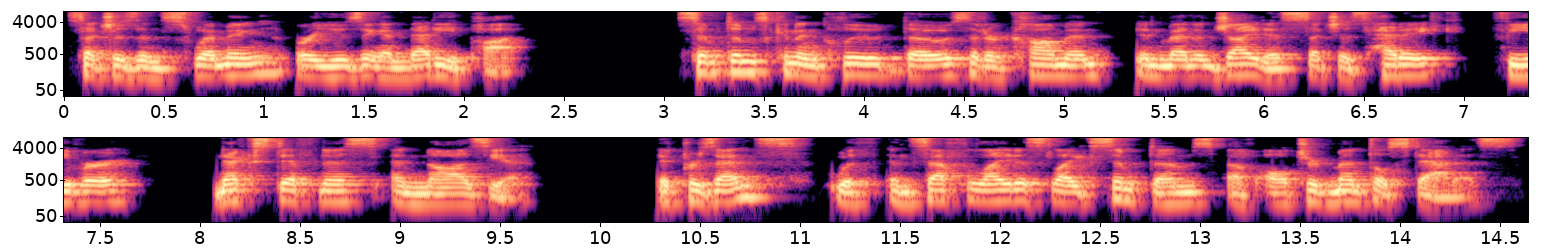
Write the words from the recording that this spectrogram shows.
such as in swimming or using a neti pot. Symptoms can include those that are common in meningitis, such as headache, fever, neck stiffness, and nausea. It presents with encephalitis like symptoms of altered mental status.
